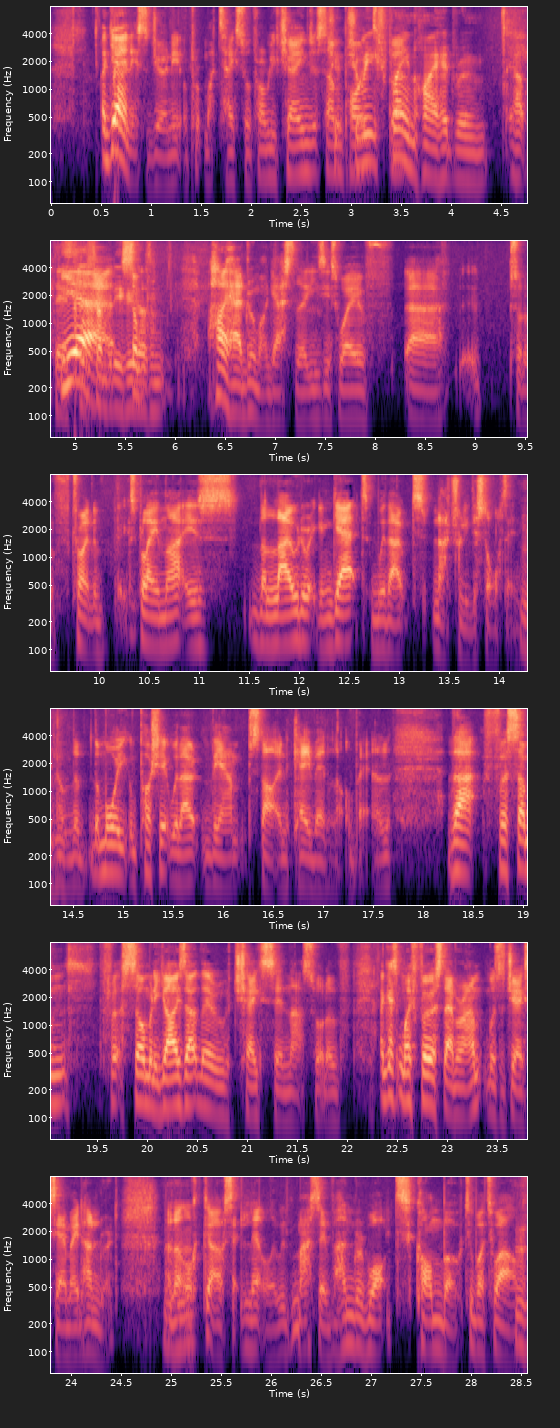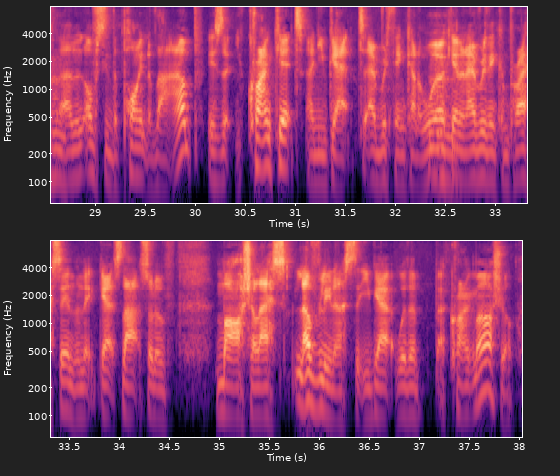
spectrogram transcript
again, it's a journey. It'll, my taste will probably change at some point. Should we explain high headroom out there Yeah, for somebody who some- doesn't? high headroom, I guess the easiest way of uh, sort of trying to explain that is the louder it can get without naturally distorting. You know, mm-hmm. the, the more you can push it without the amp starting to cave in a little bit, and that for some for so many guys out there who are chasing that sort of. I guess my first ever amp was a JCM 800, a mm-hmm. little, I say little, it was massive, 100 watt combo, 2x12, mm-hmm. and obviously the point of that amp is that you crank it and you get everything kind of working and everything compressing, and it gets that sort of Marshall-esque loveliness that you get with a, a crank Marshall.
